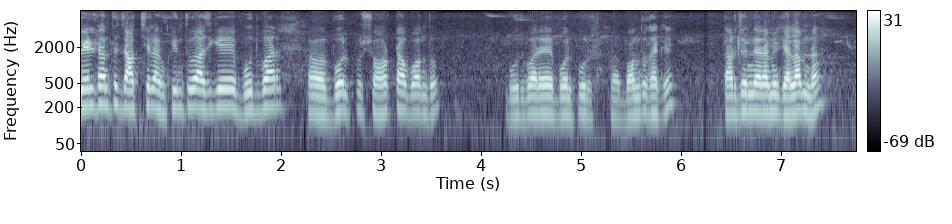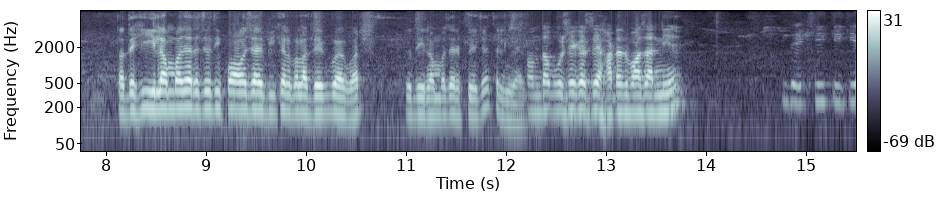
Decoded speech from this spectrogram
বেল্ট আনতে যাচ্ছিলাম কিন্তু আজকে বুধবার বোলপুর শহরটা বন্ধ। বুধবারে বোলপুর বন্ধ থাকে। তার জন্য আর আমি গেলাম না। তা দেখি ইলাম বাজারে যদি পাওয়া যায় বিকেলবেলা দেখব একবার। যদি ইলাম বাজারে পেয়ে যায় তাহলে নিয়ে সন্ধ্যা বসে গেছে হাটের বাজার নিয়ে। দেখি কি কি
